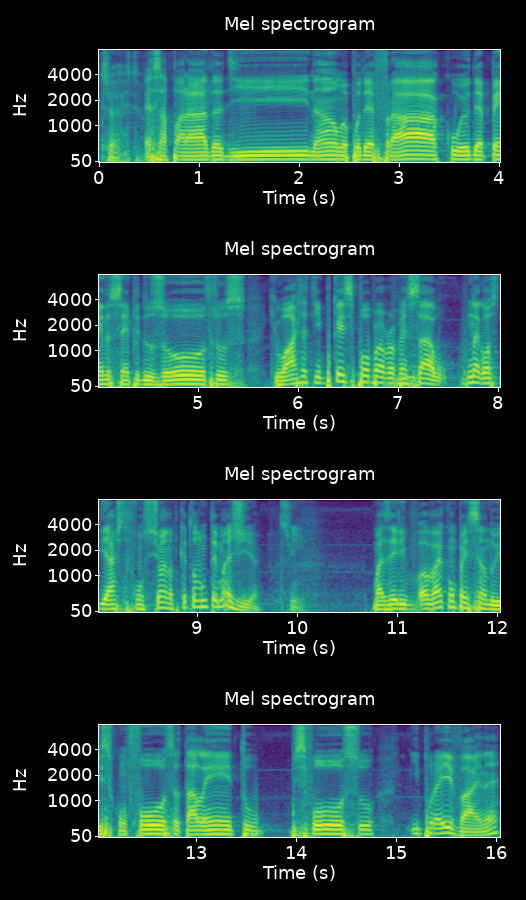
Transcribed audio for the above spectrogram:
Certo. Essa parada de, não, meu poder é fraco, eu dependo sempre dos outros, que o Asta tinha... Porque se pra pra pensar, o negócio de Asta funciona porque todo mundo tem magia. Sim. Mas ele vai compensando isso com força, talento, esforço e por aí vai, né?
